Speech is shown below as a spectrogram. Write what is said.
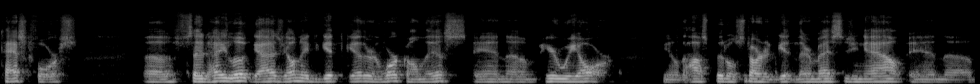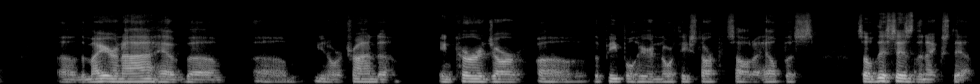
task force uh, said, "Hey, look, guys, y'all need to get together and work on this." And um, here we are. You know, the hospital started getting their messaging out, and uh, uh, the mayor and I have, uh, um, you know, are trying to encourage our uh, the people here in Northeast Arkansas to help us. So this is the next step,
